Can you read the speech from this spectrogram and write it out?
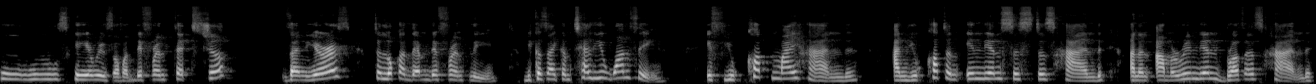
who, whose hair is of a different texture than yours, to look at them differently. Because I can tell you one thing if you cut my hand and you cut an Indian sister's hand and an Amerindian brother's hand,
